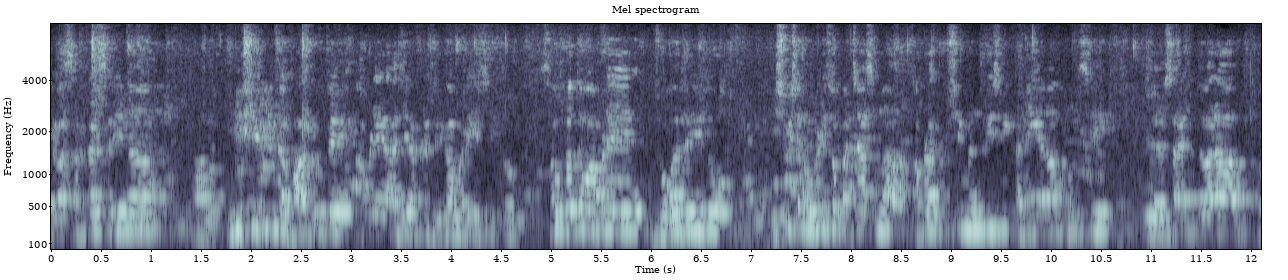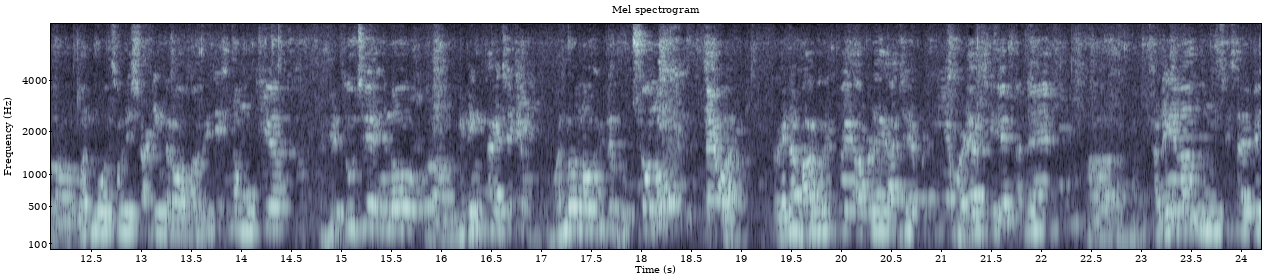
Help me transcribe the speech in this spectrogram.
એવા સરકારશ્રીના ઇનિશિયેટિવના ભાગરૂપે આપણે આજે આપણે ભેગા મળીએ છીએ. તો સૌપ્રથમ આપણે જોવા જઈએ તો ઈસવીસન ઓગણીસો પચાસમાં આપણા કૃષિ મંત્રી શ્રી કનૈયાલાલ મુનશી સાહેબ દ્વારા વન મહોત્સવની સ્ટાર્ટિંગ કરવામાં આવી હતી. એનો મુખ્ય હેતુ છે, એનો મિનિંગ થાય છે કે વનોનો એટલે વૃક્ષોનો તહેવાર. તો એના ભાગરૂપે આપણે આજે આપણે અહીંયા મળ્યા છીએ અને કનૈયાલાલ મુનશી સાહેબે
